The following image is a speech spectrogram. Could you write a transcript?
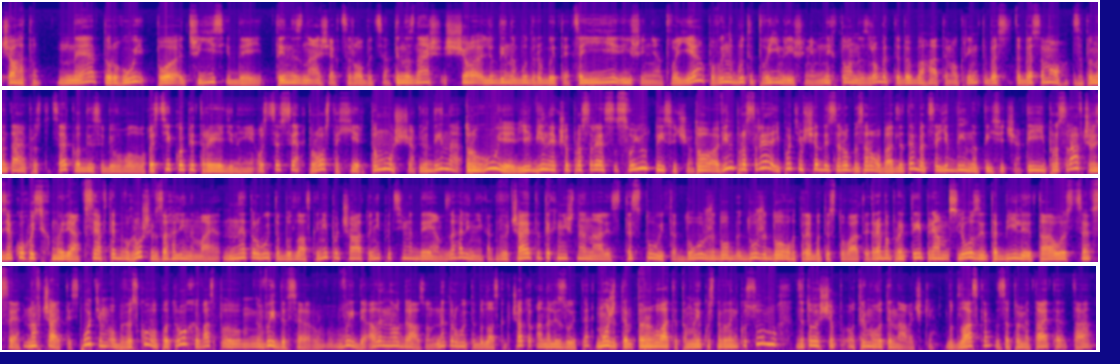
Не торгуй по чиїсь ідеї. Ти не знаєш, як це робиться. Ти не знаєш, що людина буде робити. Це її рішення. Твоє повинно бути твоїм рішенням. Ніхто не зробить тебе багатим, окрім тебе, тебе самого. Запам'ятай просто це, клади собі в голову. Ось ці копітрейдинги, ось це все просто херь. Тому що людина торгує, він, якщо просре свою тисячу, то він просре і потім ще десь зароб- заробить. А для тебе це єдина тисяча. Ти її просрав через якогось хмиря. Все, в тебе грошей взагалі немає. Не торгуйте, будь ласка, ні по чату, ні по цим ідеям. Взагалі ніяк. Вивчайте технічний аналіз, тестуйте. Дуже доб... дуже довго треба тестувати. Треба пройти прям сльози та білі та ось це все. Навчайтесь. Потім обов'язково потрохи вас е, вийде все, вийде, але не одразу. Не торгуйте, будь ласка, по чату, аналізуйте. Можете торгувати там на якусь невеленьку суму для того, щоб отримувати навички. Будь ласка, запам'ятайте та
